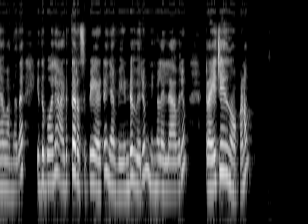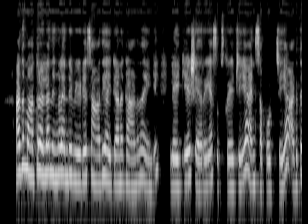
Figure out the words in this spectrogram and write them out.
ഞാൻ വന്നത്. ഇതുപോലെ അടുത്ത റെസിപ്പി ആയിട്ട് ഞാൻ വീണ്ടും വരും. നിങ്ങൾ എല്ലാവരും ട്രൈ ചെയ്ത് നോക്കണം. അത് മാത്രമല്ല നിങ്ങൾ എന്റെ വീഡിയോസ് ആദ്യമായിട്ടാണ് കാണുന്നതെങ്കിൽ ലൈക്ക് ചെയ്യുക ഷെയർ ചെയ്യുക സബ്സ്ക്രൈബ് ചെയ്യുക ആൻഡ് സപ്പോർട്ട് ചെയ്യുക. അടുത്ത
